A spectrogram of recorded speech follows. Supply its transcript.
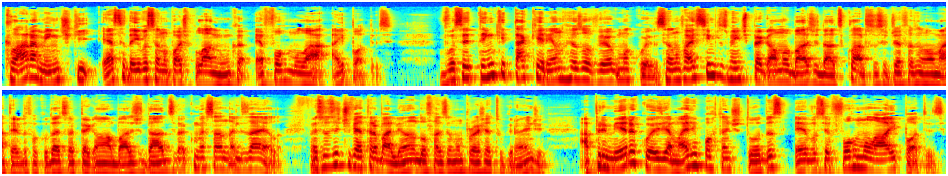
claramente que essa daí você não pode pular nunca, é formular a hipótese. Você tem que estar tá querendo resolver alguma coisa. Você não vai simplesmente pegar uma base de dados. Claro, se você estiver fazendo uma matéria da faculdade, você vai pegar uma base de dados e vai começar a analisar ela. Mas se você estiver trabalhando ou fazendo um projeto grande, a primeira coisa e a mais importante de todas é você formular a hipótese.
